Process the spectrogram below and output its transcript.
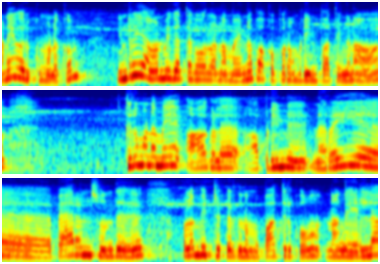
அனைவருக்கும் வணக்கம். இன்றைய ஆன்மீக தகவலை நம்ம என்ன பார்க்க போகிறோம் அப்படின்னு பார்த்தீங்கன்னா திருமணமே ஆகலை அப்படின்னு நிறைய பேரண்ட்ஸ் வந்து புலம்பிகிட்ருக்கிறது நம்ம பார்த்துருக்கோம். நாங்கள் எல்லா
